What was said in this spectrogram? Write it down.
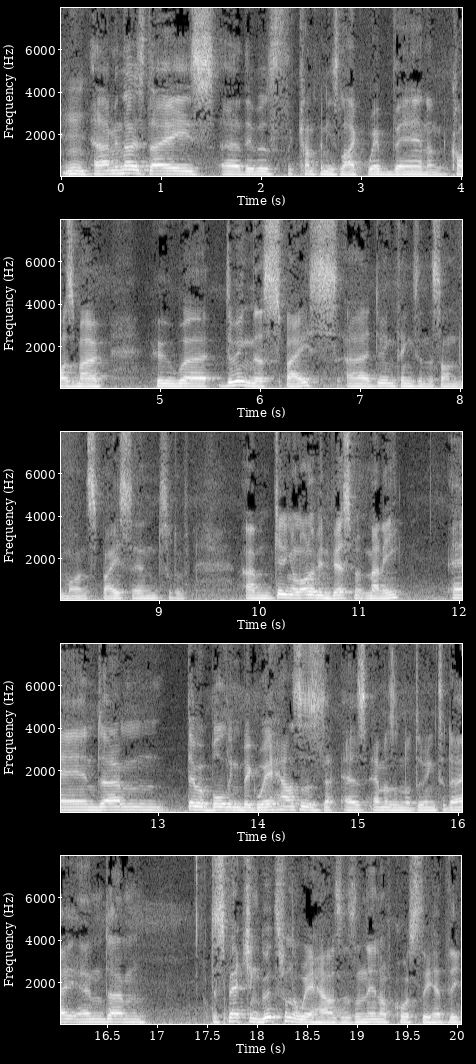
Mm. Um, in those days, uh, there was the companies like Webvan and Kozmo who were doing this space, uh, doing things in this on-demand space, and sort of um, getting a lot of investment money. And um, they were building big warehouses, as Amazon are doing today, and um, dispatching goods from the warehouses. And then, of course, they had the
